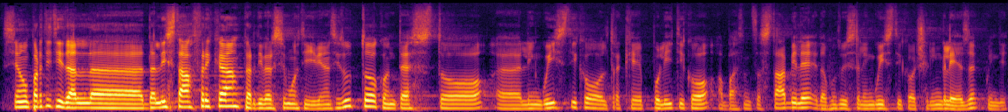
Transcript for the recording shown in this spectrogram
Siamo partiti dal, dall'East Africa per diversi motivi. Innanzitutto contesto eh, linguistico, oltre che politico, abbastanza stabile, e dal punto di vista linguistico c'è l'inglese, quindi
